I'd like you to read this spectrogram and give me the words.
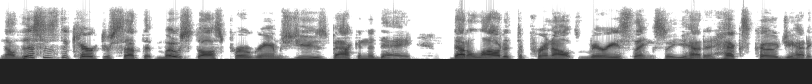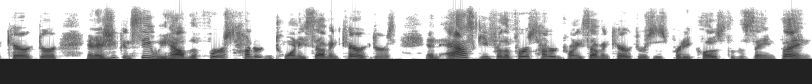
Now, this is the character set that most DOS programs used back in the day that allowed it to print out various things. So you had a hex code, you had a character, and as you can see, we have the first 127 characters, and ASCII for the first 127 characters is pretty close to the same thing.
